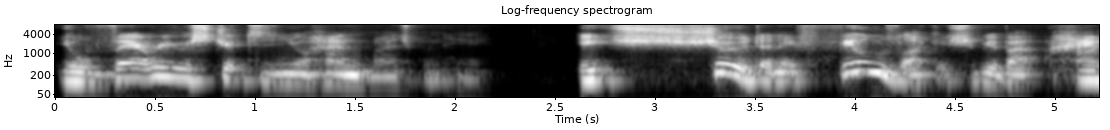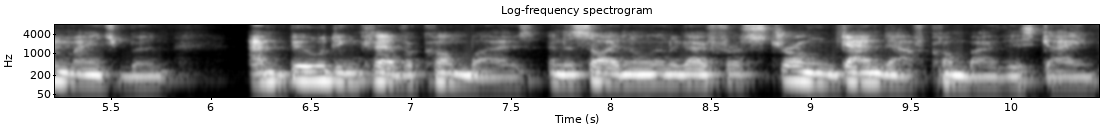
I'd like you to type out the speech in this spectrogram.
you're very restricted in your hand management here. It should, and it feels like it should be about hand management and building clever combos and deciding I'm going to go for a strong Gandalf combo this game.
